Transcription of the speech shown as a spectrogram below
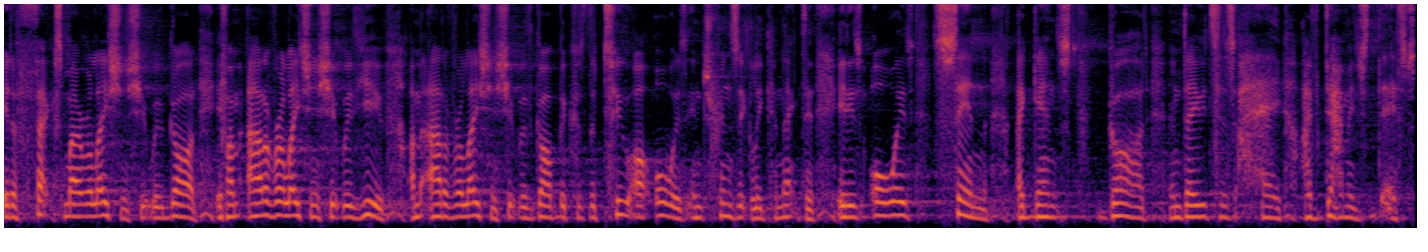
it affects my relationship with God. If I'm out of relationship with you, I'm out of relationship with God because the two are always intrinsically connected. It is always sin against God. And David says, Hey, I've damaged this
